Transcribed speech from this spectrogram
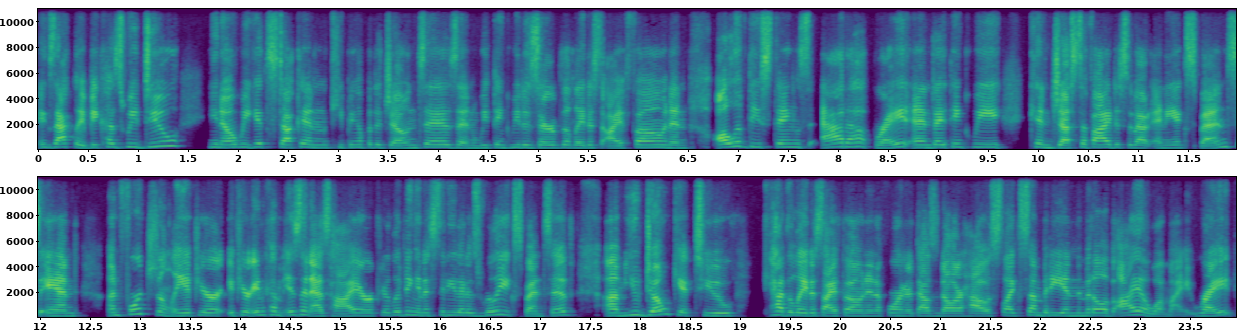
Exactly. Because we do, you know, we get stuck in keeping up with the Joneses and we think we deserve the latest iPhone and all of these things add up, right? And I think we can justify just about any expense. And unfortunately, if your if your income isn't as high or if you're living in a city that is really expensive, um, you don't get to have the latest iPhone in a $400,000 house like somebody in the middle of Iowa might, right?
